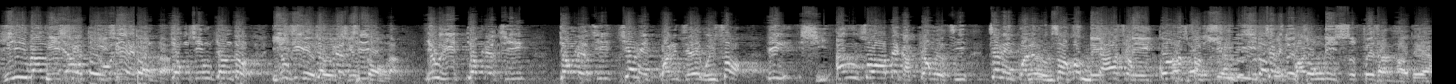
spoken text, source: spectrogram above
希望一切都已经动了中心讲到，尤其一切都已了尤其中立区，中立区这么悬一个位数，你是安怎要甲中立区这么悬的位数，搁你加上你光从一样就知道我对这么悬中立是非常好的呀。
